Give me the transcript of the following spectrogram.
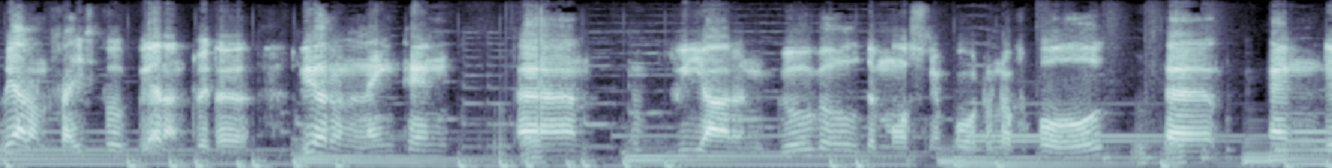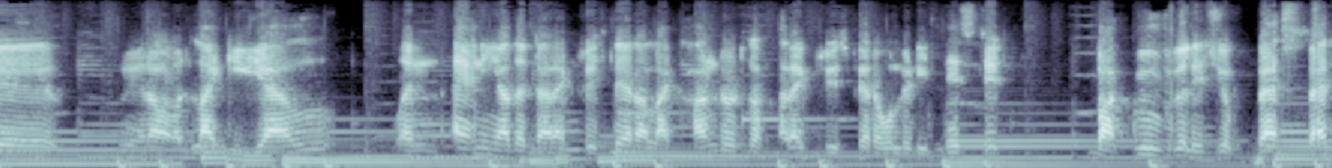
we are on Facebook, we are on Twitter, we are on LinkedIn, um, we are on Google, the most important of all, uh, and uh, you know, like Yell and any other directories. There are like hundreds of directories we are already listed. But Google is your best bet.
